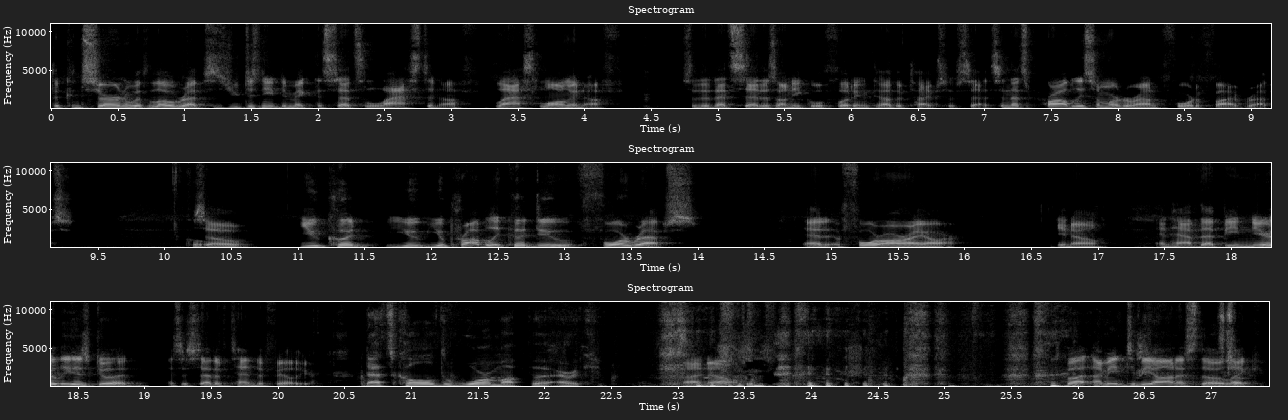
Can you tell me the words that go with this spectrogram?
the concern with low reps is you just need to make the sets last enough, last long enough, so that that set is on equal footing to other types of sets, and that's probably somewhere around four to five reps. Cool. So you could you you probably could do four reps at a four RIR, you know, and have that be nearly as good as a set of 10 to failure. That's called warm up, uh, Eric. I know. but I mean, to be honest, though, like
